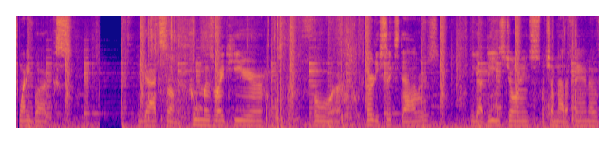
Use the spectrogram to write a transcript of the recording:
20 bucks. They got some Pumas right here for $36. They got these joints, which I'm not a fan of,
